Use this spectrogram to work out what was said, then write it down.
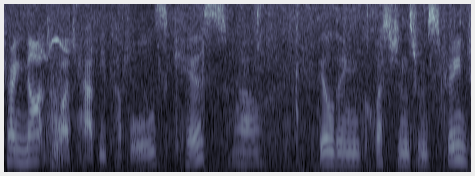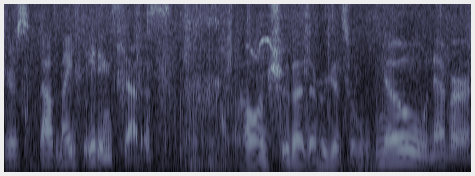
trying not to watch happy couples kiss while fielding questions from strangers about my dating status. Oh, I'm sure that never gets old. No, never.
